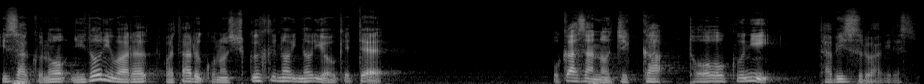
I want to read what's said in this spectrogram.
イサクの二度にわたるこの祝福の祈りを受けてお母さんの実家遠くに旅するわけです。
